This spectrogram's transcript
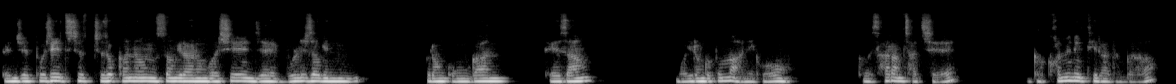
근데 이제 도시 지- 지속 가능성이라는 것이 이제 물리적인 그런 공간, 대상 뭐 이런 것뿐만 아니고 그 사람 자체, 그 커뮤니티라든가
